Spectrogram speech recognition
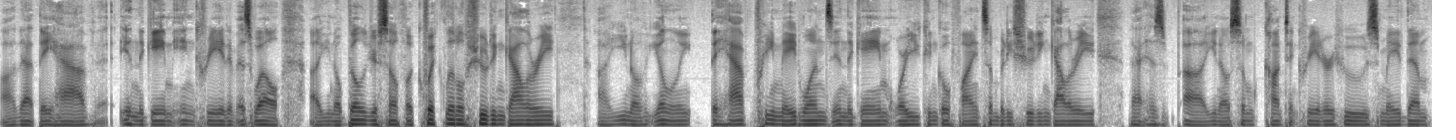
uh, that they have in the game in creative as well. Uh, you know, build yourself a quick little shooting gallery. Uh, you know, you only they have pre-made ones in the game, or you can go find somebody's shooting gallery that has, uh, you know, some content creator who's made them,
